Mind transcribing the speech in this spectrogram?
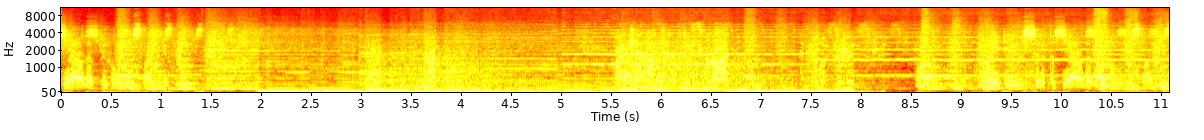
people. I cannot describe an. Why do you sit at the yell that people who dislike you?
